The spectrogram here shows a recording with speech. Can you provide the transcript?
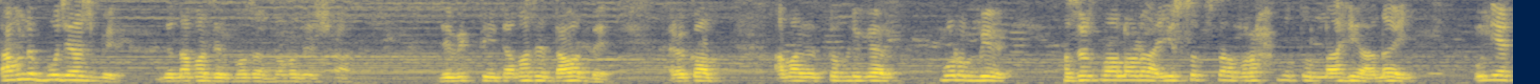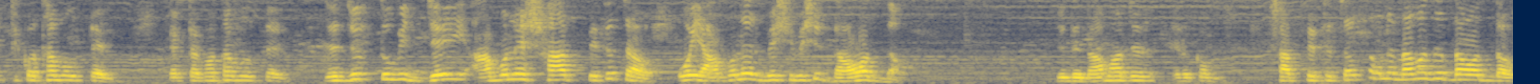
তাহলে বুঝে আসবে যে নামাজের মজা, নামাজের স্বাদ। যে ব্যক্তি নামাজের দাওয়াত দেয়, এরকম আমাদের তবলিগের মুরব্বী হজরত মাওলানা ইউসুফ সাহেব রহমতুল্লাহি আলাই উনি একটি কথা বলতেন, একটা কথা বলতেন যে, তুমি যেই আমলের স্বাদ পেতে চাও, ওই আমলের বেশি বেশি দাওয়াত দাও। যদি নামাজের এরকম স্বাদ পেতে চাও, তাহলে নামাজের দাওয়াত দাও।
